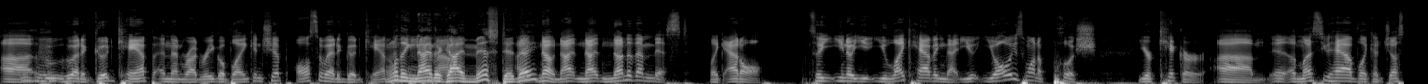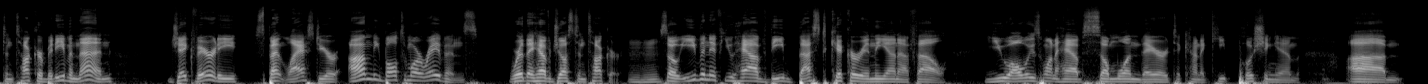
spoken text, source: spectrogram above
uh, mm-hmm. who, who had a good camp, and then Rodrigo Blankenship also had a good camp. I don't think neither guy missed, did they? I, no, not, not none of them missed, like at all. So you know, you, you like having that. You you always want to push your kicker, um, unless you have like a Justin Tucker. But even then, Jake Verity spent last year on the Baltimore Ravens where they have Justin Tucker. Mm-hmm. So even if you have the best kicker in the NFL, you always want to have someone there to kind of keep pushing him. Um,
